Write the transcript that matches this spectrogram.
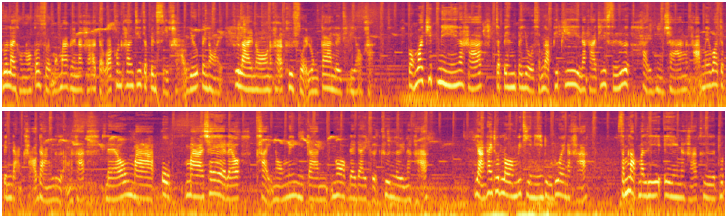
ลวดลายของน้องก็สวยมากๆเลยนะคะ แต่ว่าค่อนข้างที่จะเป็นสีขาวเยอะไปหน่อย คือลายน้องนะคะ คือสวยลงก้านเลยทีเดียวค่ะหวังว่าคลิปนี้นะคะจะเป็นประโยชน์สำหรับพี่ๆนะคะ ที่ซื้อไข่หูช้างนะคะ ไม่ว่าจะเป็นด่างขาวด่างเหลืองนะคะ แล้วมาอบมาแช่แล้วไข่น้องไม่มีการงอกใด ๆ เกิดขึ้นเลยนะคะ อยากให้ทดลองวิธีนี้ดูด้วยนะคะสำหรับมะลิเองนะคะ คือทด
